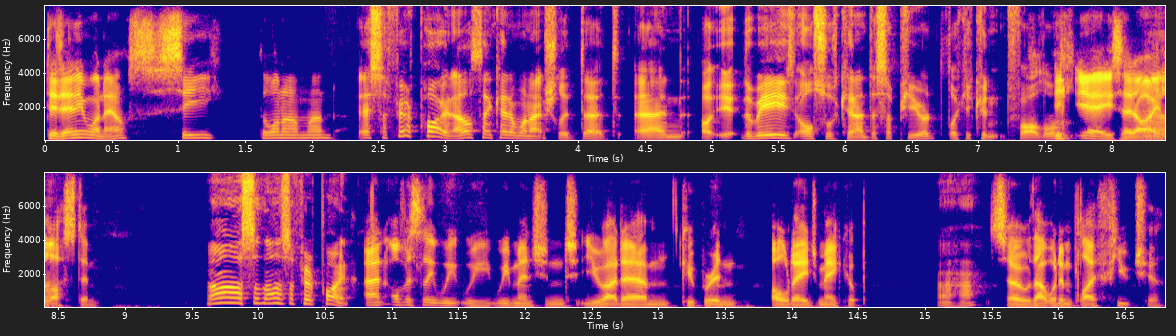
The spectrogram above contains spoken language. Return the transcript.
did anyone else see the one armed man? It's a fair point. I don't think anyone actually did. And uh, the way he also kind of disappeared, like he couldn't follow him. Yeah, he said, "Oh, he Yeah. lost him." No, so that's a fair point. And obviously, we, we, we mentioned you had um, Cooper in old age makeup, Uh huh. so that would imply future.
